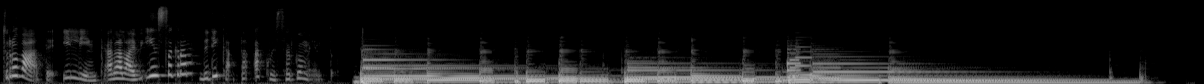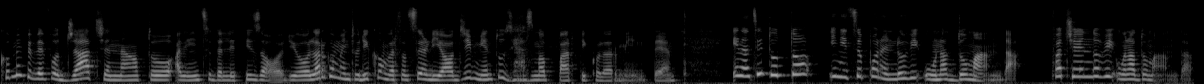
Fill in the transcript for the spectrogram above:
trovate il link alla live Instagram dedicata a questo argomento. avevo già accennato all'inizio dell'episodio, l'argomento di conversazione di oggi mi entusiasma particolarmente. Innanzitutto inizio ponendovi una domanda, facendovi una domanda.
